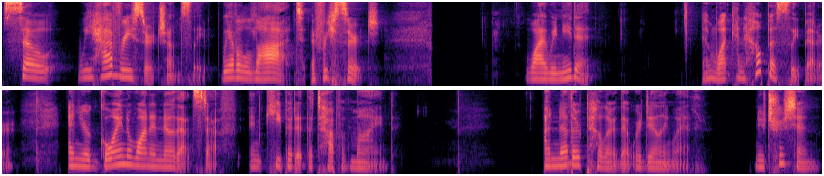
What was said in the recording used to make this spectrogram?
So, we have research on sleep. We have a lot of research. Why we need it and what can help us sleep better. And you're going to want to know that stuff and keep it at the top of mind. Another pillar that we're dealing with nutrition.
